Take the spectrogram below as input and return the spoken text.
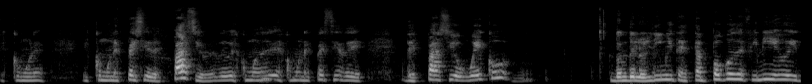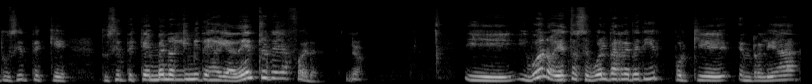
Es como una, es como una especie de espacio, es como, es como una especie de, de espacio hueco donde los límites están poco definidos y tú sientes que tú sientes que hay menos límites ahí adentro que allá afuera. Sí. Y, y bueno, esto se vuelve a repetir porque en realidad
